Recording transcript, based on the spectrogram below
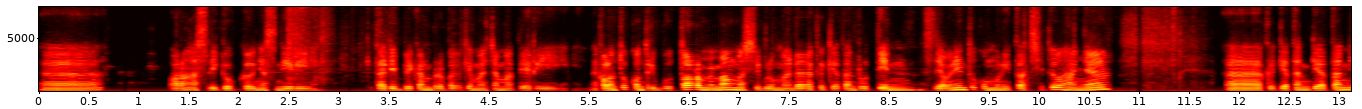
uh, orang asli Google-nya sendiri. Kita diberikan berbagai macam materi. Nah, kalau untuk kontributor memang masih belum ada kegiatan rutin. Sejauh ini untuk komunitas itu hanya eh, kegiatan-kegiatan uh,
